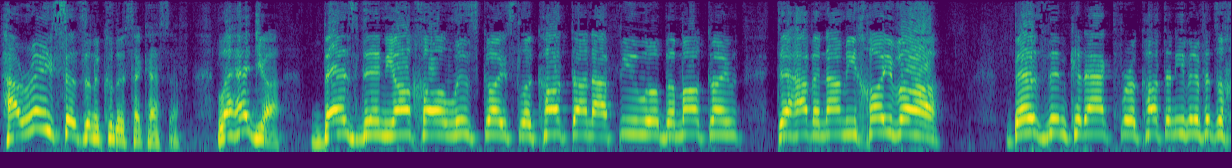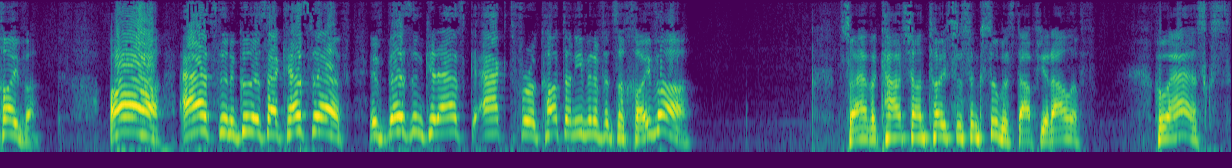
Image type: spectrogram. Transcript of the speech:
Hare says in the Kudos HaKesef. Lehedya. Bezdin yachal lizkois lekatan afilu b'makim dehavenami choiva. Bezdin could act for a katan even if it's a choiva. Ah, ask the Nekudas HaKesef if Bezdin could ask act for a katan even if it's a choiva. So I have a kasha on Toisus and Ksubas, Daf Yud Aleph, who asks,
